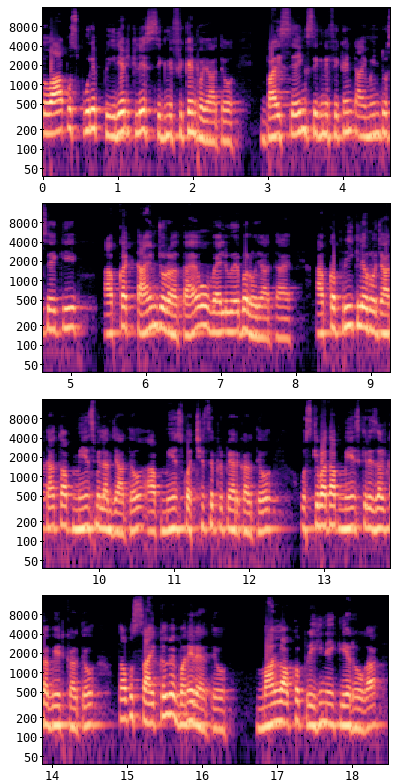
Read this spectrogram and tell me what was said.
तो आप उस पूरे पीरियड के लिए सिग्निफिकेंट हो जाते हो। By saying significant I mean to say कि आपका टाइम जो रहता है, वो वैल्यूएबल हो जाता है। आपका प्री क्लियर हो जाता है तो आप मेंस में लग जाते हो। आप मेंस को अच्छे से प्रिपेयर करते हो। उसके बाद आप मेंस के रिज़ल्ट का वेट करते हो तो आप उस साइकिल में बने रहते हो। मान लो आपका प्री ही नहीं क्लियर होगा,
